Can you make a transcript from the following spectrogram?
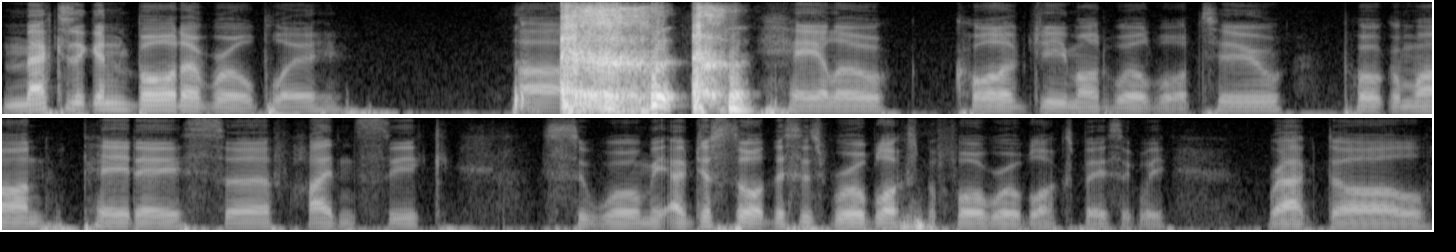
Mexican border roleplay. Uh, Halo, Call of Gmod World War 2, Pokemon, Payday, Surf, Hide and Seek, Suomi. I just thought this is Roblox before Roblox basically. Ragdoll,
